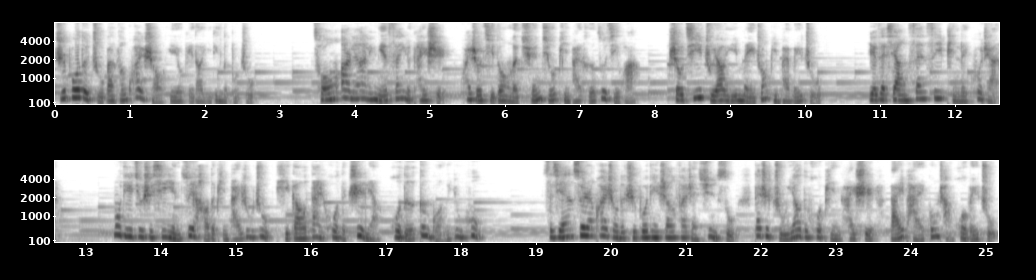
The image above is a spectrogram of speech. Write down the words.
直播的主办方快手也有给到一定的补助。从二零二零年三月开始，快手启动了全球品牌合作计划，首期主要以美妆品牌为主，也在向三 C 品类扩展，目的就是吸引最好的品牌入驻，提高带货的质量，获得更广的用户。此前，虽然快手的直播电商发展迅速，但是主要的货品还是白牌工厂货为主，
